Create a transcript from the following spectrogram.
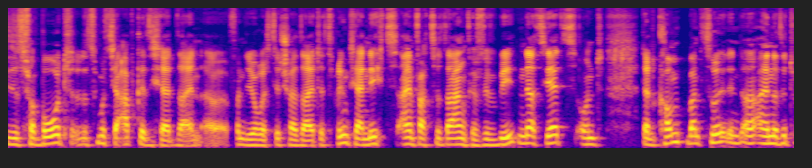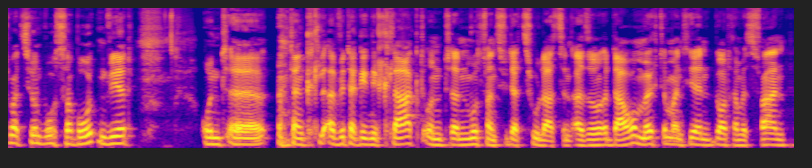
Dieses Verbot, das muss ja abgesichert sein äh, von juristischer Seite. Es bringt ja nichts, einfach zu sagen, wir verbieten das jetzt und dann kommt man zu in eine Situation, wo es verboten wird und äh, dann wird dagegen geklagt und dann muss man es wieder zulassen. Also darum möchte man hier in Nordrhein-Westfalen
